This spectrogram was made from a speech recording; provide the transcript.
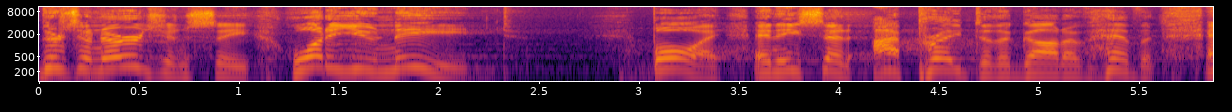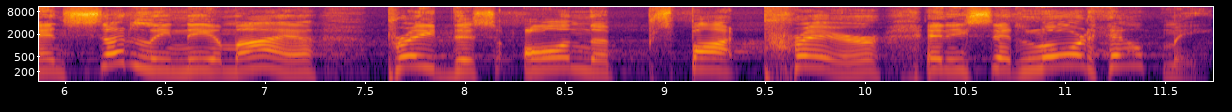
There's an urgency. What do you need? Boy, and he said, I prayed to the God of heaven. And suddenly Nehemiah prayed this on the spot prayer and he said, Lord, help me.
